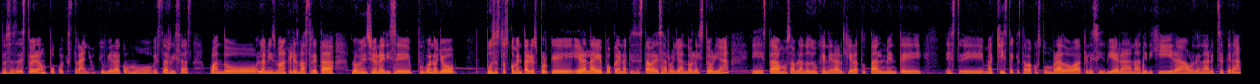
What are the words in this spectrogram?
Entonces esto era un poco extraño, que hubiera como estas risas cuando la misma Ángeles Mastreta lo menciona y dice, pues bueno, yo puse estos comentarios porque era la época en la que se estaba desarrollando la historia. Eh, estábamos hablando de un general que era totalmente este machista que estaba acostumbrado a que le sirvieran, a dirigir, a ordenar, etcétera,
